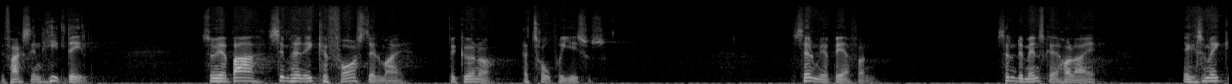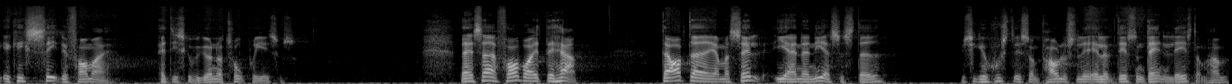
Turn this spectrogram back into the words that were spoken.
Det er faktisk en hel del, som jeg bare simpelthen ikke kan forestille mig begynder at tro på Jesus. Selvom jeg beder for den. Selvom det er mennesker, jeg holder af. Jeg kan simpelthen ikke, jeg kan ikke se det for mig, at de skal begynde at tro på Jesus. Da jeg sad og forberedte det her, der opdagede jeg mig selv i Ananias' sted. Hvis I kan huske det, som Paulus, eller det, som Daniel læste om ham.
